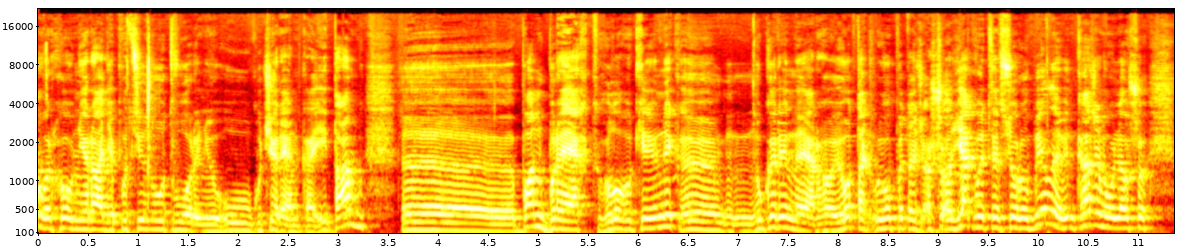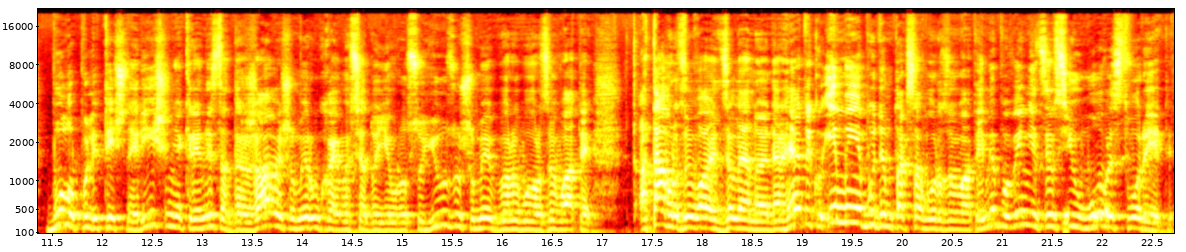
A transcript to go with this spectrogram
у Верховній Раді по ціноутворенню у Кучеренка, і там е... пан Брехт, голова керівник е... Укренерго, його так його питають, а що як ви це все робили? Він каже, мовляв, що було політичне рішення керівництва держави, що ми рухаємося до Євросоюзу, що ми будемо розвивати, а там розвивають зелену енергетику, і ми будемо так само розвивати. І ми повинні це всі умови створити.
